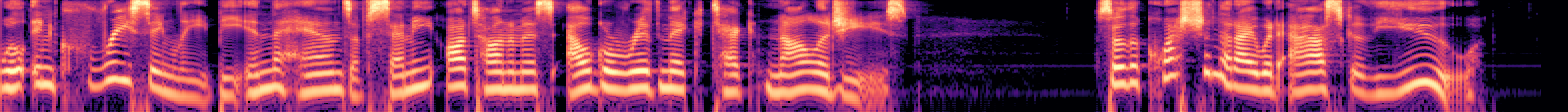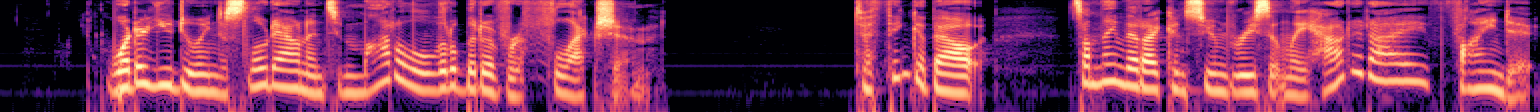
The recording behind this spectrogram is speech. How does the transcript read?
will increasingly be in the hands of semi autonomous algorithmic technologies. So, the question that I would ask of you what are you doing to slow down and to model a little bit of reflection? To think about something that I consumed recently. How did I find it?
